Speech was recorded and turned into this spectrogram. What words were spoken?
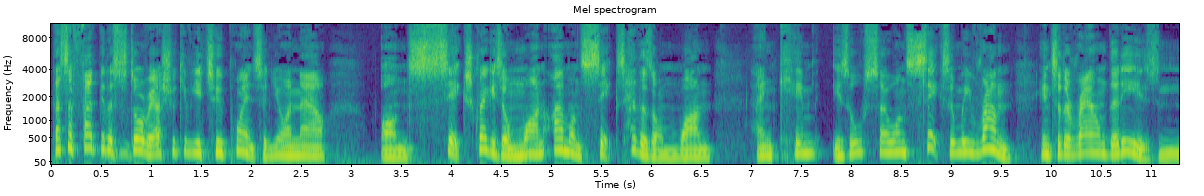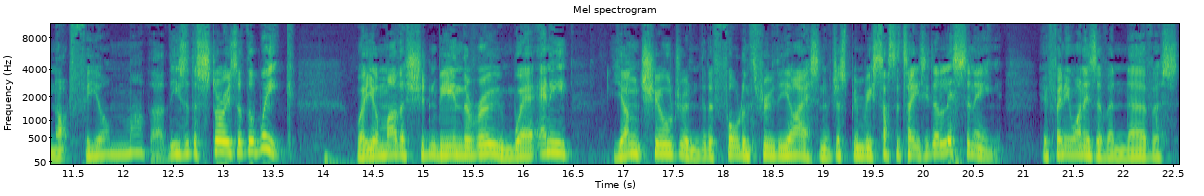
That's a fabulous mm. story. I should give you two points, and you are now on six. Greg is on one. I'm on six. Heather's on one. And Kim is also on six. And we run into the round that is Not for Your Mother. These are the stories of the week where your mother shouldn't be in the room, where any young children that have fallen through the ice and have just been resuscitated are listening. If anyone is of a nervous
